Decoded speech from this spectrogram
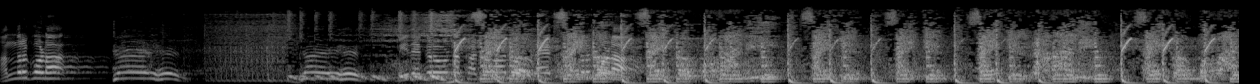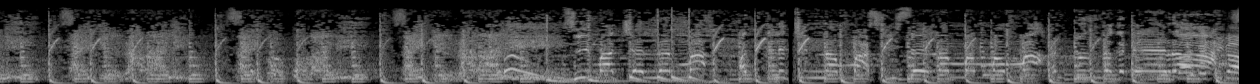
అందరూ కూడా జై హింద్. జై హింద్. మీ దగ్గర ఉన్న అందరూ కూడా. చెల్లెమ్మ అక్కల చిన్నమ్మ శ్రీశైలమ్మమ్మ అంటుందొకటేరా గట్టిగా.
